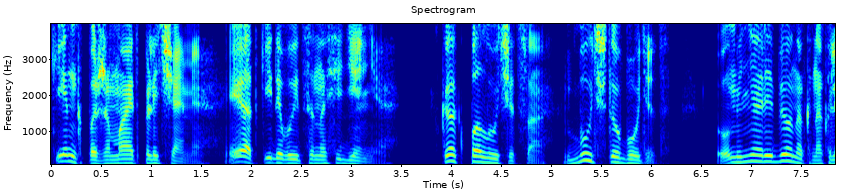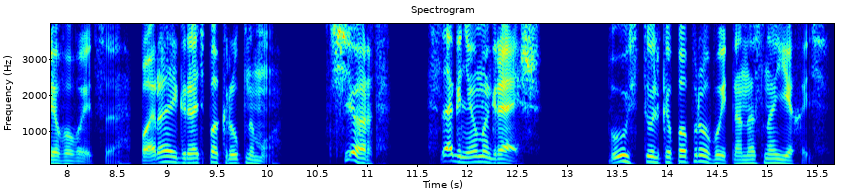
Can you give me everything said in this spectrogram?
Кинг пожимает плечами и откидывается на сиденье. Как получится, будь что будет. У меня ребенок наклевывается, пора играть по-крупному. Черт, с огнем играешь. Пусть только попробует на нас наехать.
